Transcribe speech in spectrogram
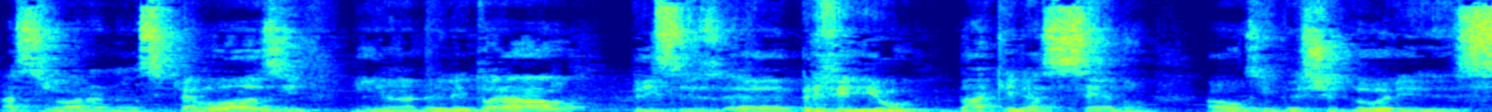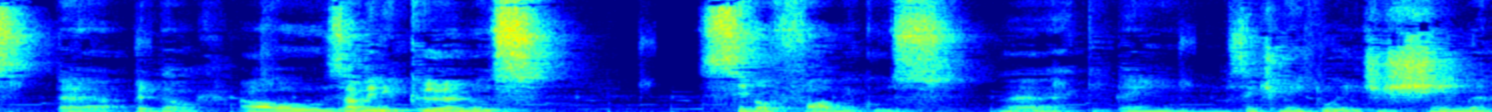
a senhora Nancy Pelosi, em ano eleitoral, precis, é, preferiu dar aquele aceno aos investidores, é, perdão, aos americanos sinofóbicos, né, que tem um sentimento anti-China,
